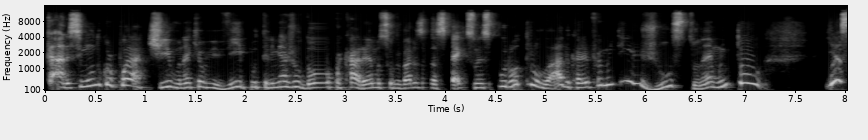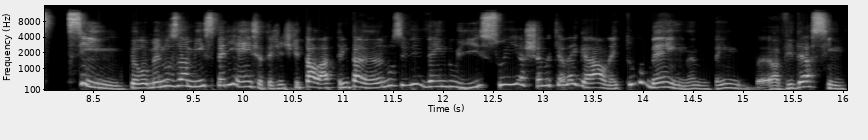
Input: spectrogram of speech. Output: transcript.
cara, esse mundo corporativo, né, que eu vivi, puta, ele me ajudou pra caramba sobre vários aspectos, mas por outro lado, cara, ele foi muito injusto, né? Muito. E assim, pelo menos a minha experiência, tem gente que tá lá há 30 anos e vivendo isso e achando que é legal, né? E tudo bem, né? Não tem. A vida é assim.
